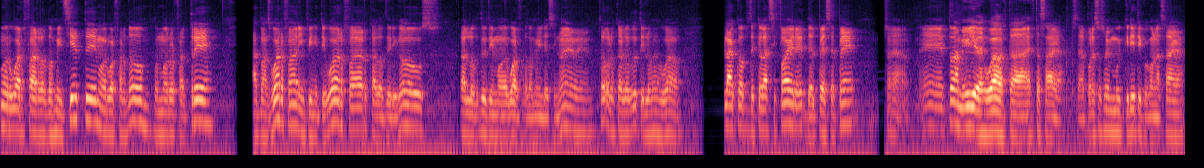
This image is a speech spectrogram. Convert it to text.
Modern Warfare 2007, Modern Warfare 2, Modern Warfare 3, Advanced Warfare, Infinity Warfare, Call of Duty Ghosts, Call of Duty Modern Warfare 2019, todos los Call of Duty los he jugado. Black Ops The Classified del PSP, sea, eh, toda mi vida he jugado esta, esta saga. O sea, por eso soy muy crítico con la saga.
